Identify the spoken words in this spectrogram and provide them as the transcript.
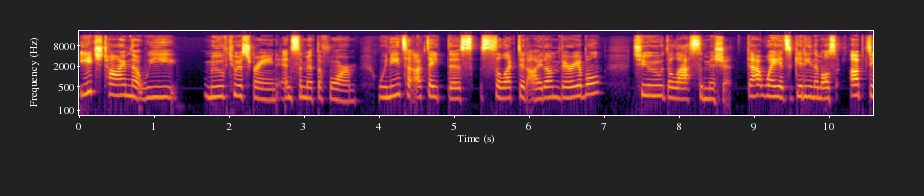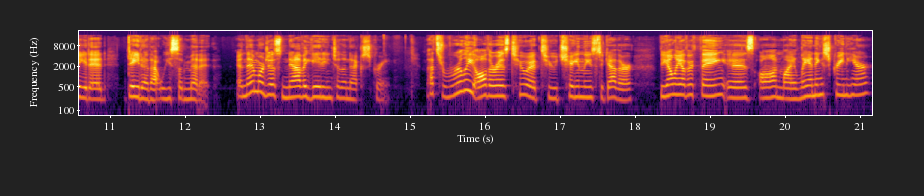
Each time that we move to a screen and submit the form, we need to update this selected item variable to the last submission. That way it's getting the most updated data that we submitted. And then we're just navigating to the next screen. That's really all there is to it to chain these together. The only other thing is on my landing screen here,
